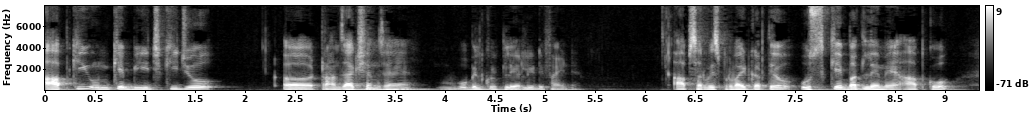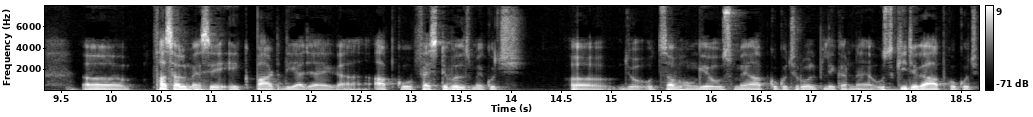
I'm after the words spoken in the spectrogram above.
आपकी उनके बीच की जो ट्रांजैक्शंस हैं वो बिल्कुल क्लियरली डिफाइंड है। आप सर्विस प्रोवाइड करते हो उसके बदले में आपको फ़सल में से एक पार्ट दिया जाएगा। आपको फेस्टिवल्स में कुछ जो उत्सव होंगे उसमें आपको कुछ रोल प्ले करना है। उसकी जगह आपको कुछ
